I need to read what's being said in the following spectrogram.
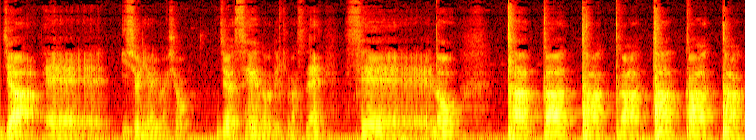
じゃあ、えー、一緒にやりましょう。じゃあ、せーのでいきますね。せーの。たかたかたかたか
